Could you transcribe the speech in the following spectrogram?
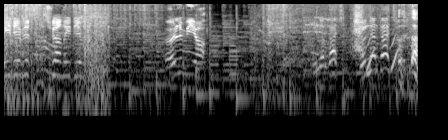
iyi diyebilirsiniz. Şu an iyi diyebilirsiniz. Ölmüyor. Önder kaç. Önder kaç.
